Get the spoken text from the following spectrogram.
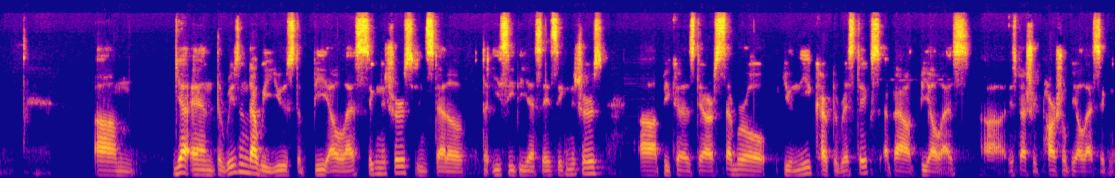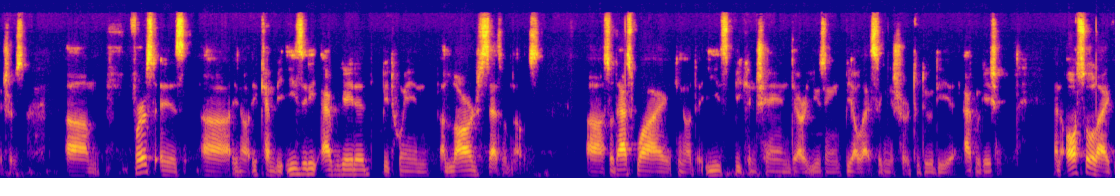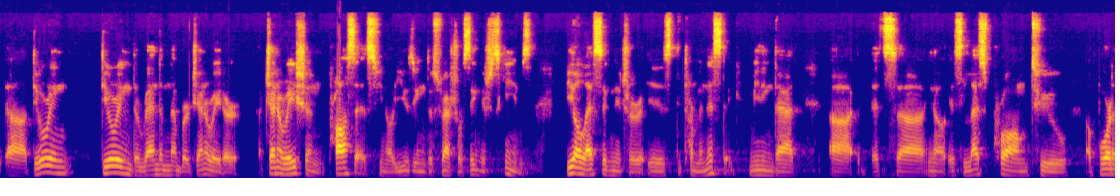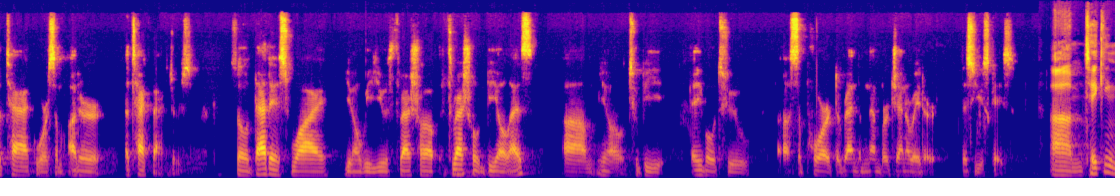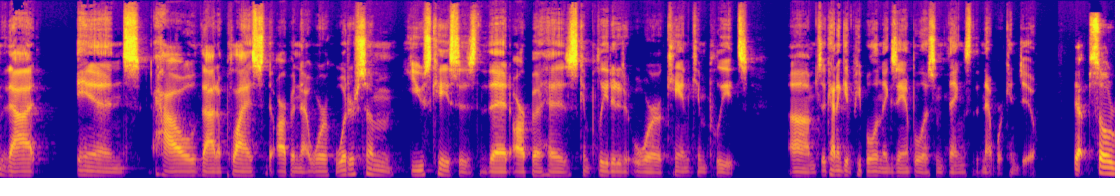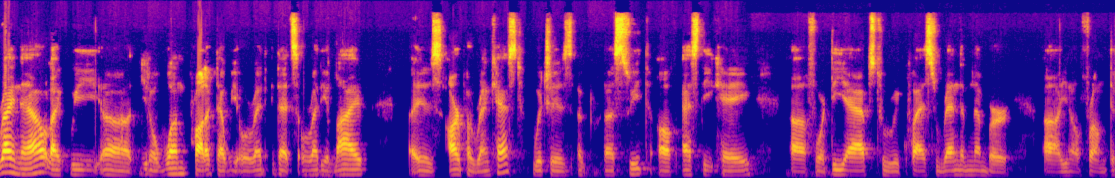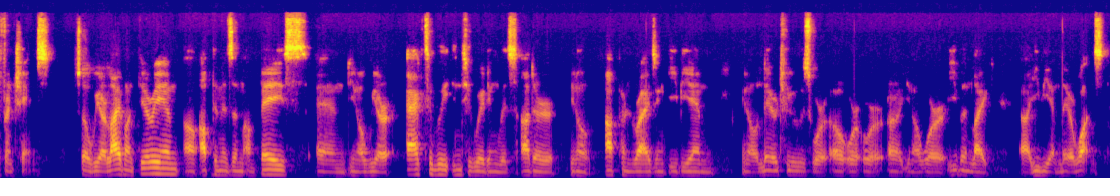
Um, yeah, and the reason that we use the BLS signatures instead of the ECDSA signatures uh, because there are several unique characteristics about BLS, uh, especially partial BLS signatures. Um, first is, uh, you know, it can be easily aggregated between a large set of nodes. Uh, so that's why, you know, the Eth Beacon chain, they are using BLS signature to do the aggregation. And also like uh, during during the random number generator generation process, you know, using the threshold signature schemes, BLS signature is deterministic, meaning that uh, it's uh, you know it's less prone to a abort attack or some other attack vectors. So that is why you know we use threshold threshold BLS, um, you know, to be able to uh, support the random number generator this use case. Um, taking that and how that applies to the ARPA network, what are some use cases that ARPA has completed or can complete um, to kind of give people an example of some things the network can do? Yeah. So right now, like we, uh, you know, one product that we already that's already live is ARPA Randcast, which is a, a suite of SDK uh, for DApps to request random number, uh, you know, from different chains. So we are live on Ethereum, uh, Optimism on Base, and you know we are actively integrating with other you know up and rising EVM, you know layer twos or or or, or you know or even like uh, EVM layer ones.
